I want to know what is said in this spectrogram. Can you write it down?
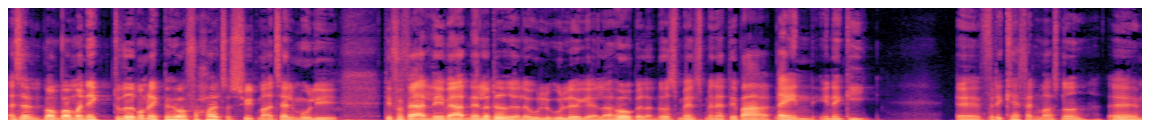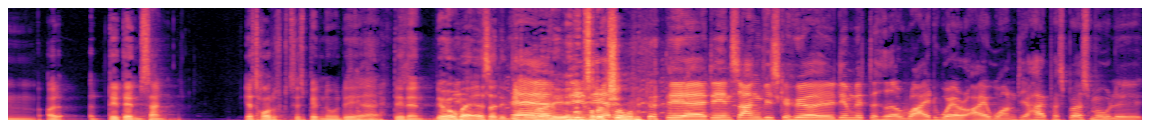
Altså, hvor, hvor, man ikke, du ved, hvor man ikke behøver at forholde sig sygt meget til alle mulige det forfærdelige i verden, eller død, eller ulykke, eller håb, eller noget som helst, men at det er bare ren energi. Øh, for det kan fandme også noget. Øh, og, og det er den sang, jeg tror, du skal til at spille nu. Det er, det er den. Det håber jeg, så er det virkelig ja, det- introduktion. Det er, det, er, det er en sang, vi skal høre øh, lige om lidt, der hedder Right Where I Want. Jeg har et par spørgsmål øh,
